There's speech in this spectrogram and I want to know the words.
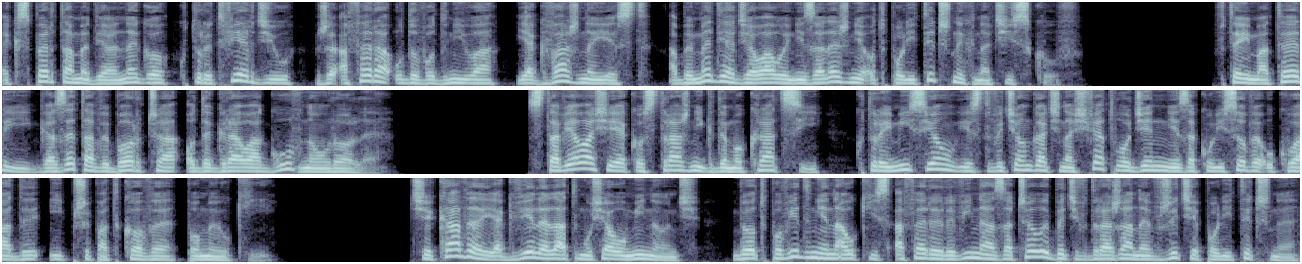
eksperta medialnego, który twierdził, że afera udowodniła, jak ważne jest, aby media działały niezależnie od politycznych nacisków. W tej materii Gazeta Wyborcza odegrała główną rolę. Stawiała się jako strażnik demokracji, której misją jest wyciągać na światło dziennie zakulisowe układy i przypadkowe pomyłki. Ciekawe, jak wiele lat musiało minąć, by odpowiednie nauki z afery Rywina zaczęły być wdrażane w życie polityczne,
